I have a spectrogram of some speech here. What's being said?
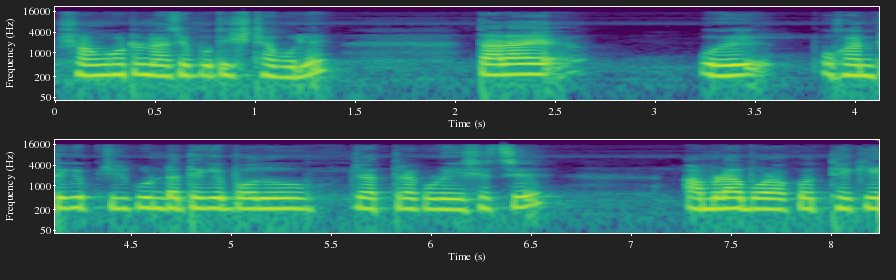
সংগঠন আছে প্রতিষ্ঠা বলে, তারা ওই ওখান থেকে চিরকুণ্ডা থেকে পদযাত্রা করে এসেছে। আমরা বরাকর থেকে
